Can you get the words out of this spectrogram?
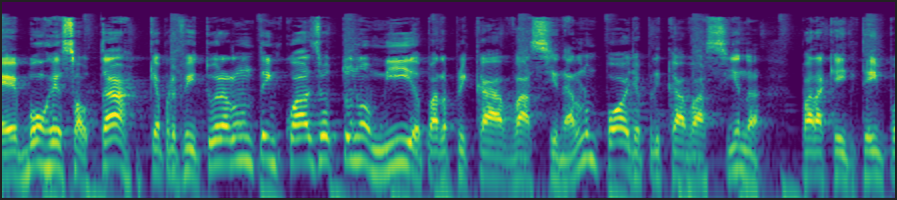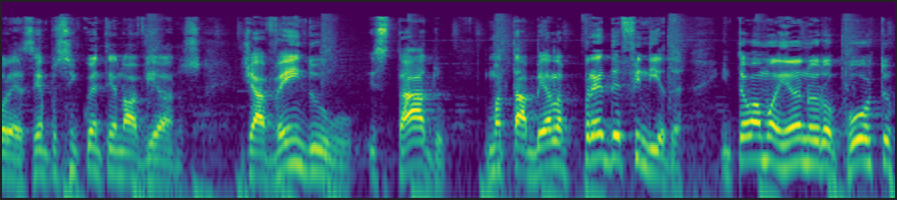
É bom ressaltar que a prefeitura não tem quase autonomia para aplicar vacina. Ela não pode aplicar vacina para quem tem, por exemplo, 59 anos. Já vem do estado uma tabela pré-definida. Então amanhã no aeroporto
